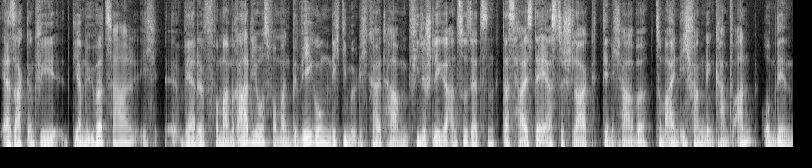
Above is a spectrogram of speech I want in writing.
Er sagt irgendwie, die haben eine Überzahl, ich äh, werde von meinem Radius, von meinen Bewegungen nicht die Möglichkeit haben, viele Schläge anzusetzen. Das heißt, der erste Schlag, den ich habe, zum einen, ich fange den Kampf an, um den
